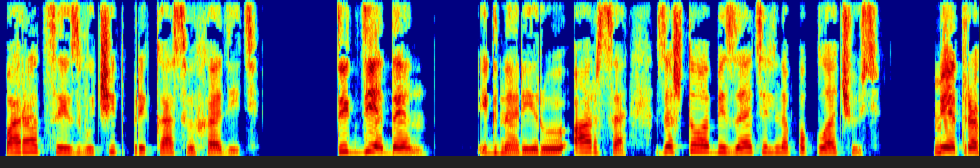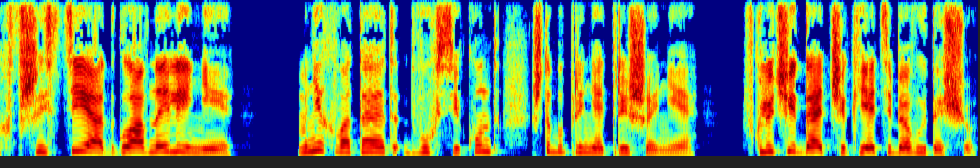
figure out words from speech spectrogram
По рации звучит приказ выходить. «Ты где, Дэн?» Игнорирую Арса, за что обязательно поплачусь. «Метрах в шести от главной линии!» Мне хватает двух секунд, чтобы принять решение. «Включи датчик, я тебя вытащу!»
